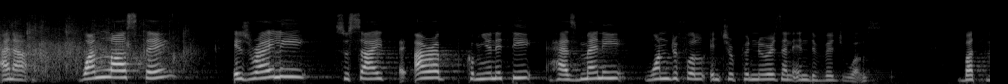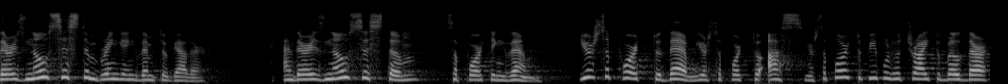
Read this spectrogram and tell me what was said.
And uh, one last thing, Israeli society, Arab community has many wonderful entrepreneurs and individuals, but there is no system bringing them together, and there is no system supporting them. your support to them, your support to us, your support to people who try to build their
